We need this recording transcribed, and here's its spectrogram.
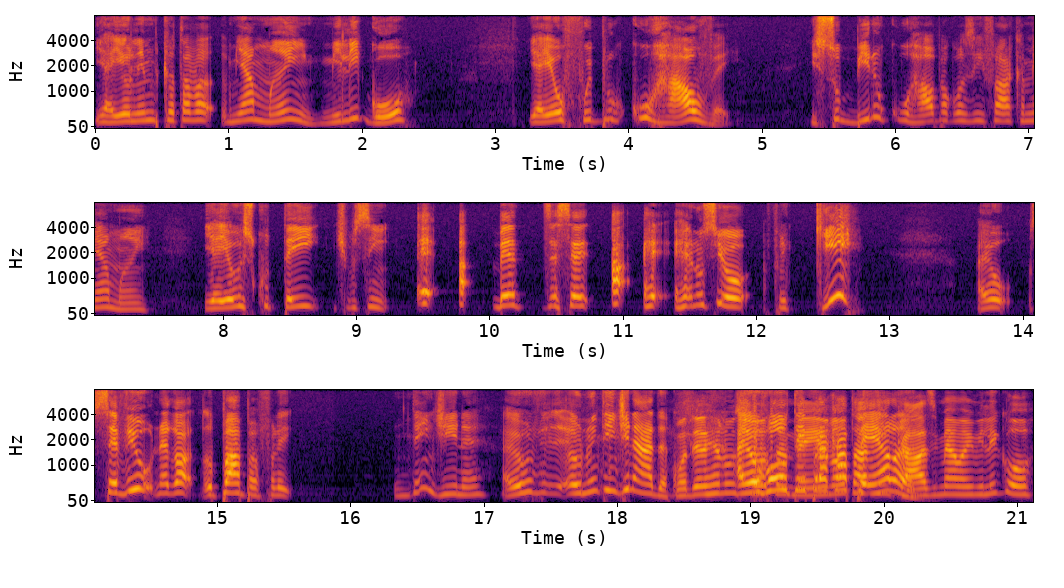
E aí eu lembro que eu tava. Minha mãe me ligou. E aí eu fui pro curral, velho. E subi no curral pra conseguir falar com a minha mãe. E aí eu escutei, tipo assim, é, ah, Bento 16, ah, re- renunciou. Eu falei, que? Aí eu, você viu o negócio do Papa? Eu falei, entendi, né? Aí eu, eu não entendi nada. Quando ele renunciou Aí eu voltei também, pra eu não tava capela. em casa e minha mãe me ligou.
